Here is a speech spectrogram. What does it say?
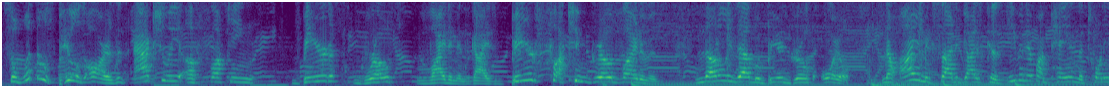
So what those pills are is it's actually a fucking beard growth vitamins, guys. Beard fucking growth vitamins. Not only that, but beard growth oil. Now I am excited, guys, because even if I'm paying the 20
